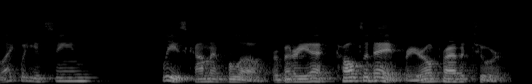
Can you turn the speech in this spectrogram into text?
like what you've seen, please comment below, or better yet, call today for your own private tour.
